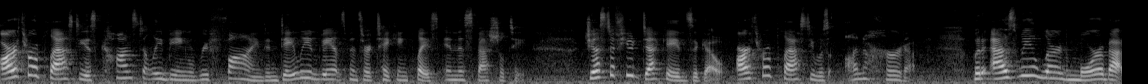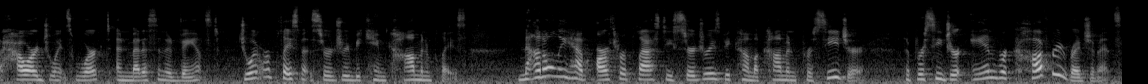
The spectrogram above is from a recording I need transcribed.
Arthroplasty is constantly being refined and daily advancements are taking place in this specialty. Just a few decades ago, arthroplasty was unheard of. But as we learned more about how our joints worked and medicine advanced, joint replacement surgery became commonplace. Not only have arthroplasty surgeries become a common procedure, the procedure and recovery regimens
